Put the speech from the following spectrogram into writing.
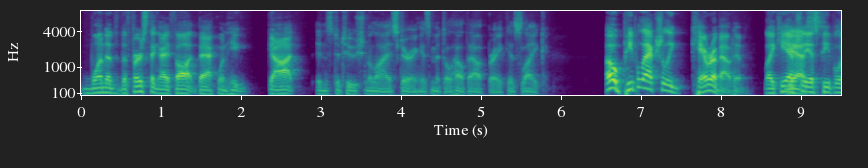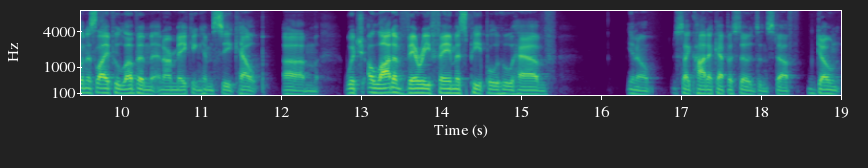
one of the first thing I thought back when he got institutionalized during his mental health outbreak is like, oh, people actually care about him. Like he actually Yes. has people in his life who love him and are making him seek help. Um, which a lot of very famous people who have, you know, psychotic episodes and stuff don't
